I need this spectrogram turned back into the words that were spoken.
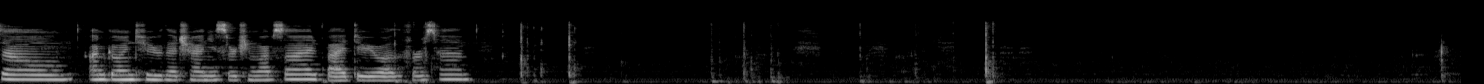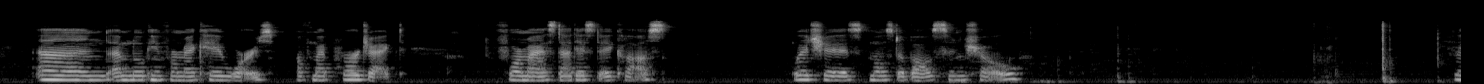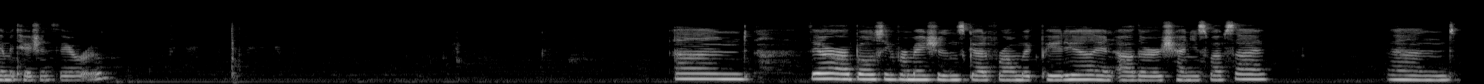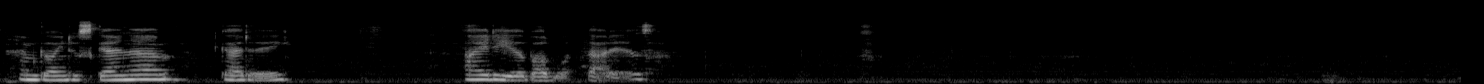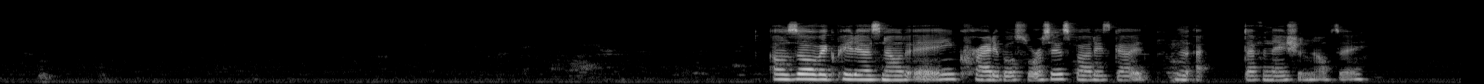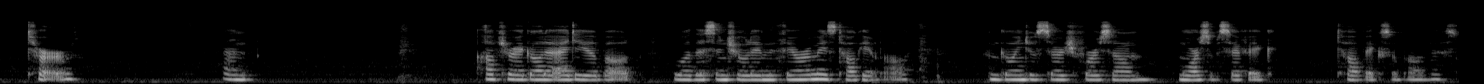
So I'm going to the Chinese searching website Baidu the first time. And I'm looking for my keywords of my project for my statistic class, which is most about central limitation theorem. And there are both informations get from Wikipedia and other Chinese website. And I'm going to scan them, get a idea about what that is. Although Wikipedia is not a credible source, but it's got the definition of the term. And after I got an idea about what the central limit theorem is talking about, I'm going to search for some more specific topics about this.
